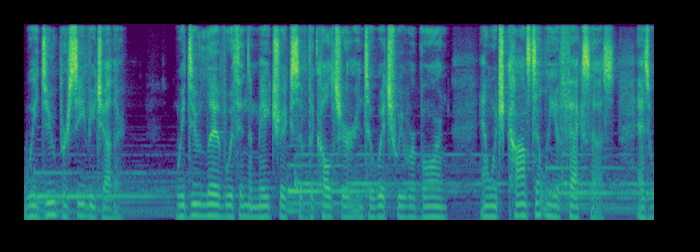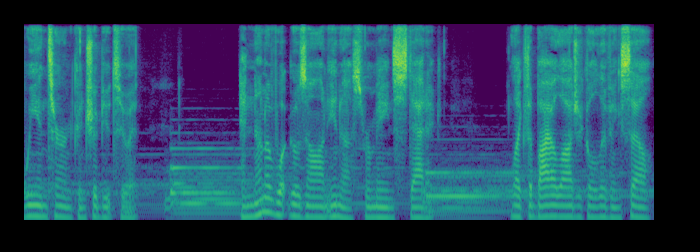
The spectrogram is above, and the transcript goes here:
We do perceive each other. We do live within the matrix of the culture into which we were born and which constantly affects us as we in turn contribute to it. And none of what goes on in us remains static. Like the biological living cell,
